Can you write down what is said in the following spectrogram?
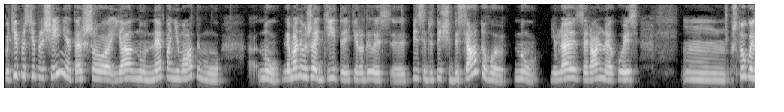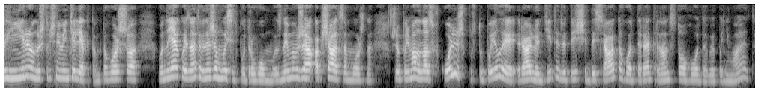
По тій простій причині, те, що я ну, не поніматиму, ну, для мене вже діти, які родились е, після 2010-го, ну, являються реально якоюсь м, штукою штучним інтелектом, того що вони якось, знаєте, вони вже мислять по-другому, з ними вже общатися можна. Щоб ви розуміли, у нас в коледж поступили реально діти 2010-13 года, ви розумієте?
